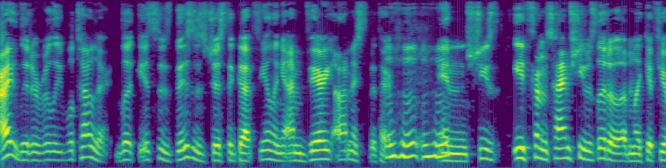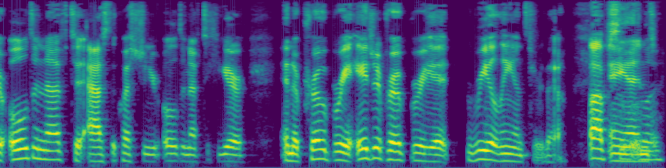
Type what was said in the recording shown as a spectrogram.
I literally will tell her, look, this is this is just a gut feeling. I'm very honest with her. Mm-hmm, mm-hmm. And she's it, from the time she was little, I'm like, if you're old enough to ask the question, you're old enough to hear an appropriate, age appropriate, real answer though. Absolutely. And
